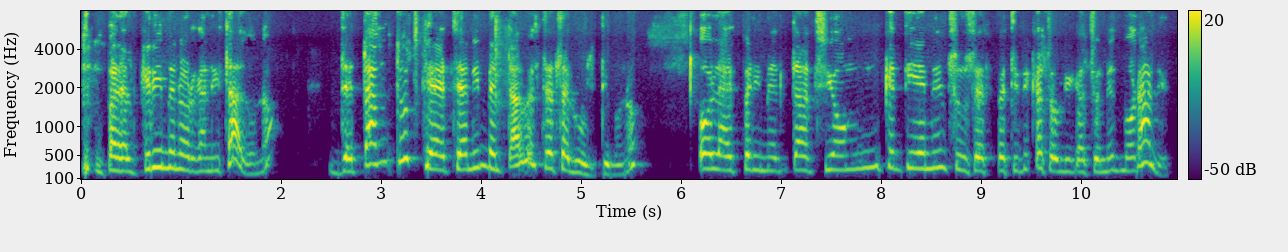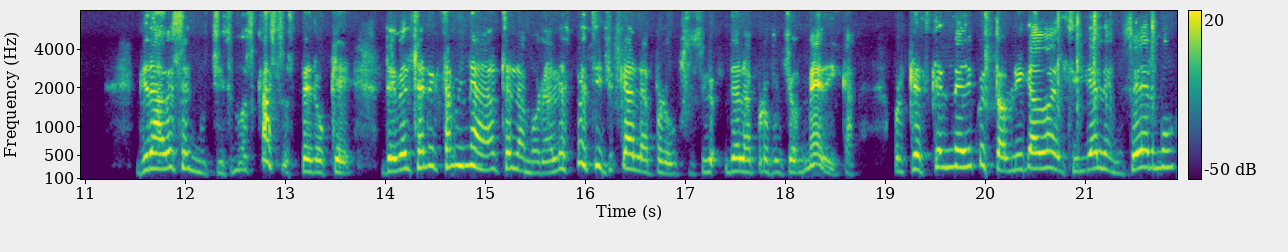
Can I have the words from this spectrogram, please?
para el crimen organizado, ¿no? de tantos que se han inventado, este es el último, ¿no? O la experimentación que tienen sus específicas obligaciones morales, graves en muchísimos casos, pero que deben ser examinadas en la moral específica de la, de la profesión médica porque es que el médico está obligado a decirle al enfermo,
